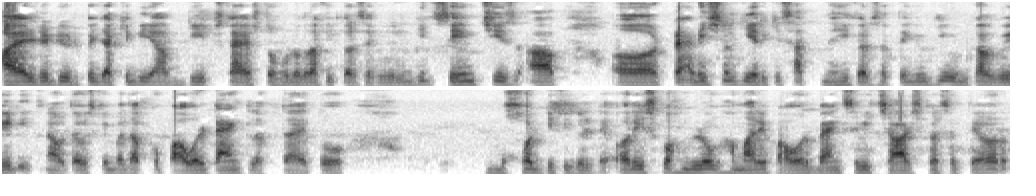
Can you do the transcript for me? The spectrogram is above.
हाई एल्टीट्यूड पे जाके भी आप डीप स्काई एस्ट्रो फोटोग्राफी कर सकते हो। लेकिन सेम चीज़ आप ट्रेडिशनल गियर के साथ नहीं कर सकते क्योंकि उनका वेट इतना होता है, उसके बाद आपको पावर टैंक लगता है तो बहुत डिफ़िकल्ट है। और इसको हम लोग हमारे पावर बैंक से भी चार्ज कर सकते हैं। और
